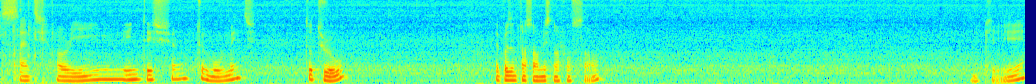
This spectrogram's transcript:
Set orientation to movement to true. Depois eu transformo isso numa função. Ok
